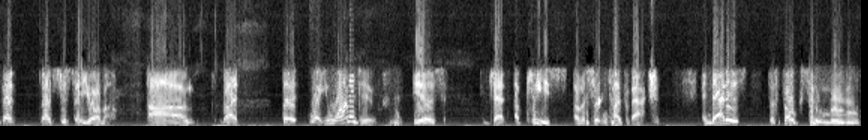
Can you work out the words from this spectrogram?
But let's just say your mom. Um, but but what you want to do is get a piece of a certain type of action, and that is the folks who move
